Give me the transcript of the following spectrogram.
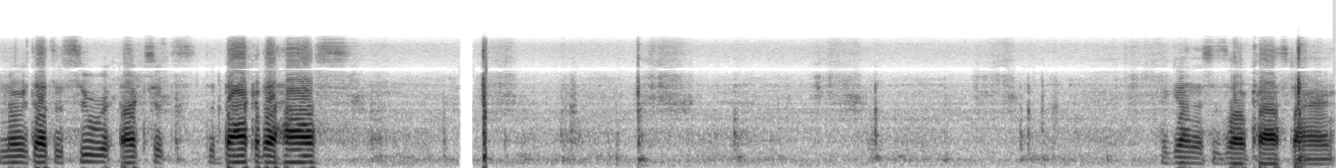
Note that the sewer exits the back of the house. Again, this is all cast iron.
